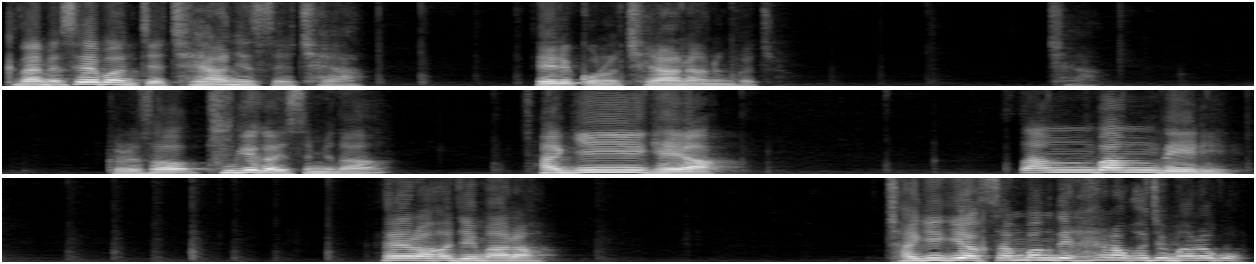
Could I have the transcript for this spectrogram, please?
그 다음에 세 번째 제한이 있어요. 제한 대리권을 제한하는 거죠. 그래서 두 개가 있습니다. 자기 계약, 쌍방 대리, 해라 하지 마라. 자기 계약 쌍방 대리 해라고 하지 말라고.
